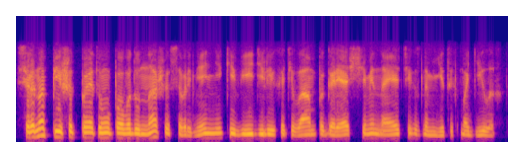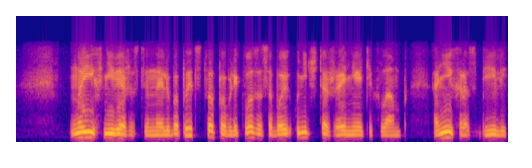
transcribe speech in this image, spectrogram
Все равно пишет по этому поводу, наши современники видели их эти лампы горящими на этих знаменитых могилах. Но их невежественное любопытство повлекло за собой уничтожение этих ламп. Они их разбили,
